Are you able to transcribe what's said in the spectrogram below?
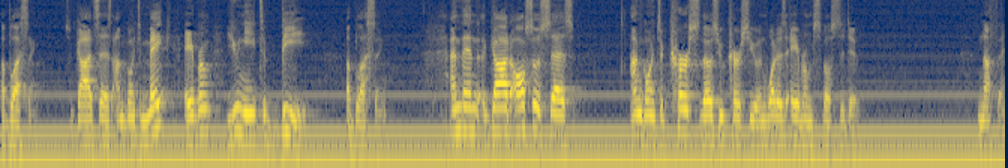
a blessing. So God says, I'm going to make Abram, you need to be a blessing. And then God also says, I'm going to curse those who curse you. And what is Abram supposed to do? Nothing.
